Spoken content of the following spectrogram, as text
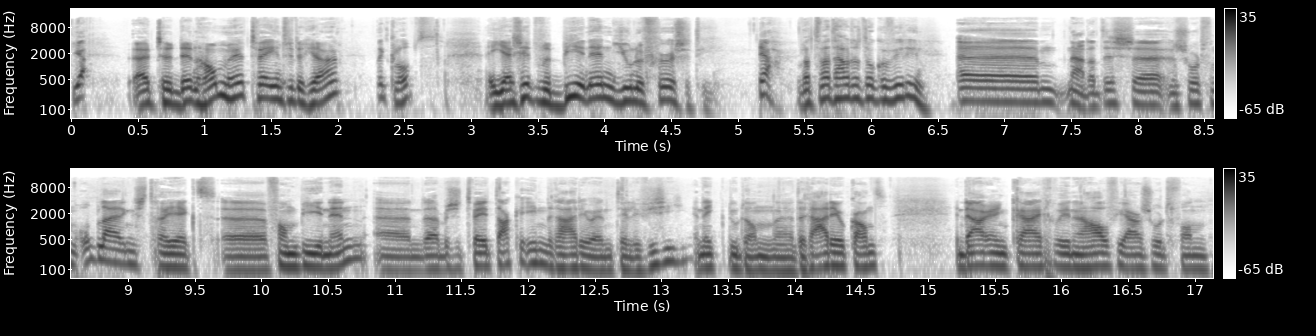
Ja. Uit Den Ham, hè, 22 jaar. Dat klopt. En jij zit op de BNN University. Ja. Wat, wat houdt het ook alweer in? Uh, nou, dat is uh, een soort van opleidingstraject uh, van BNN. daar hebben ze twee takken in, radio en televisie. En ik doe dan de radiokant. En daarin krijgen we in een half jaar een soort van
